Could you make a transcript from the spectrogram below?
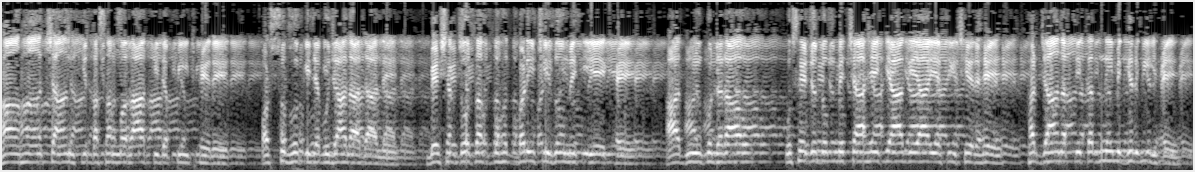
ہاں ہاں چاند کی قسم اور رات کی جب پیٹ پھیرے اور صبح کی جب اجالا ڈالے۔ بے شک دو تک بہت بڑی چیزوں میں کی ایک ہے۔ آدمیوں کو ڈراؤ، اسے جو تم میں چاہے کہ آگے آئے یا پیچھے رہے۔ ہر جان اپنی قدمی میں گروی ہے۔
